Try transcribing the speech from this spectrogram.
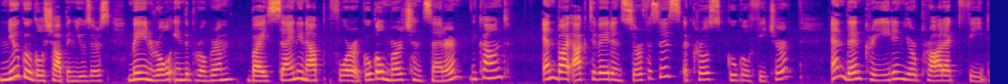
New Google Shopping users may enroll in the program by signing up for Google Merchant Center account and by activating surfaces across Google feature and then creating your product feed.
